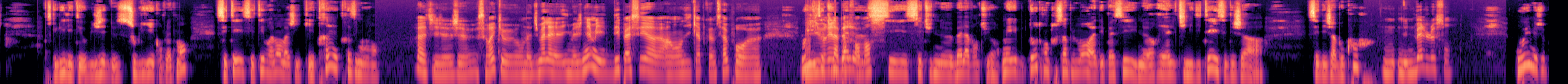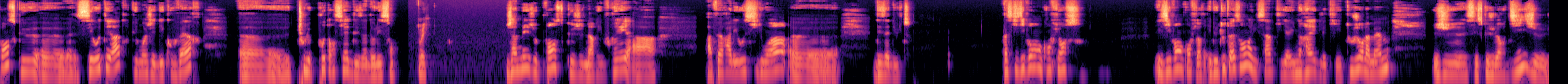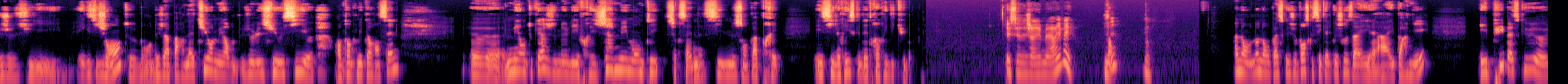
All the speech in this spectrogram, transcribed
parce que lui, il était obligé de s'oublier complètement. C'était c'était vraiment magique et très très émouvant. Je- c'est vrai qu'on a du mal à imaginer, mais dépasser un handicap comme ça pour livrer c'est une la belle- performance. C'est c'est une belle aventure. Mais d'autres ont tout simplement à dépasser une réelle timidité et c'est déjà c'est déjà beaucoup. une, une belle leçon. Oui, mais je pense que euh, c'est au théâtre que moi j'ai découvert euh, tout le potentiel des adolescents. Oui. Jamais je pense que je n'arriverai à, à faire aller aussi loin euh, des adultes. Parce qu'ils y vont en confiance. Ils y vont en confiance. Et de toute façon, ils savent qu'il y a une règle qui est toujours la même. Je, c'est ce que je leur dis. Je, je suis exigeante, bon déjà par nature, mais je le suis aussi euh, en tant que metteur en scène. Euh, mais en tout cas, je ne les ferai jamais monter sur scène s'ils ne sont pas prêts et s'ils risquent d'être ridicules. Et c'est déjà jamais arrivé. Non. Si? Ah non, non, non, parce que je pense que c'est quelque chose à, à épargner. Et puis parce que euh,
